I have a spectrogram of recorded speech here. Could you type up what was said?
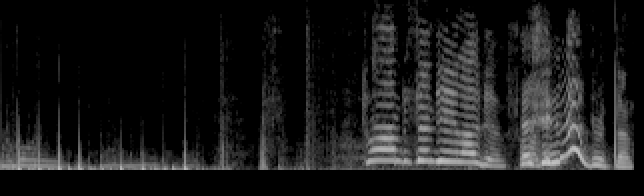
Ne Tamam bir sen değil hadi. Ben seni mi öldürdüm?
